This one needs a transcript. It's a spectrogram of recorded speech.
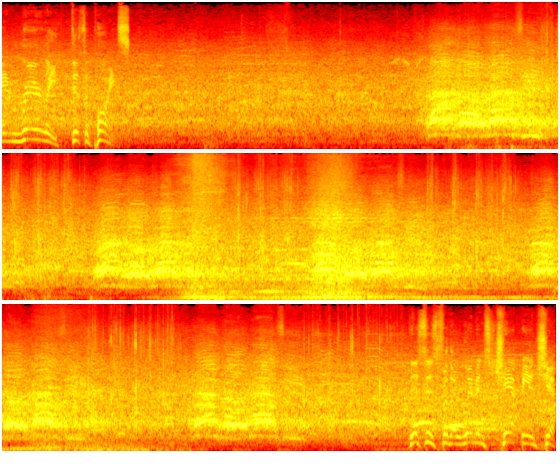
and rarely disappoints. For the Women's Championship.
